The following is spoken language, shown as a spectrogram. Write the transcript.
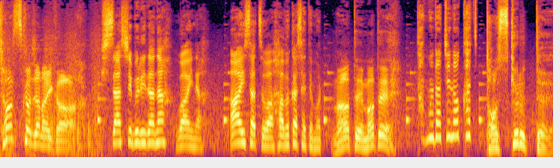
チャスカじゃないか。久しぶりだなワイナ。挨拶は省かせてもら待て待て。友達の価値助けるって。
